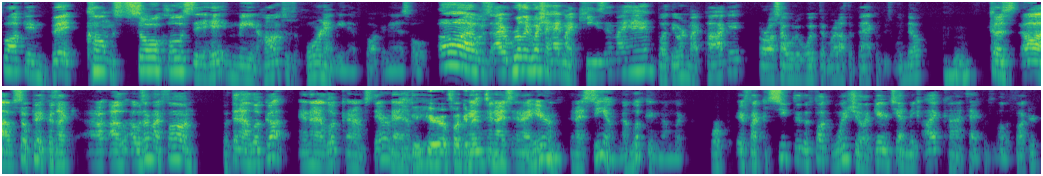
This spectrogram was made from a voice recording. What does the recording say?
fucking bit. Comes so close to hitting me and honks his horn at me, that fucking asshole. Oh, I was I really wish I had my keys in my hand, but they were in my pocket, or else I would have whipped them right off the back of his window. Mm-hmm. Cause oh, I was so pissed because I, I I was on my phone, but then I look up and then I look and I'm staring at him. You can hear a fucking and, engine. and I and I hear him and I see him and I'm looking and I'm like, or if I could see through the fucking windshield, I guarantee I'd make eye contact with the motherfucker.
